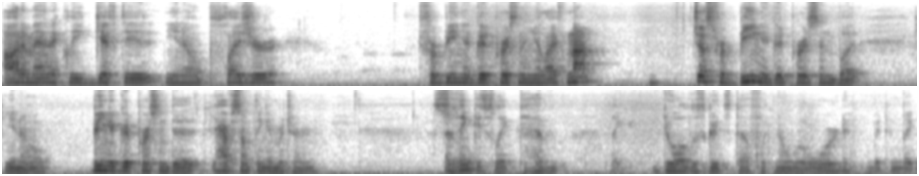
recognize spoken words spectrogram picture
automatically gifted, you know, pleasure for being a good person in your life. Not just for being a good person, but you know, being a good person to have something in return. I think it's like to have, like, do all this good stuff with no reward, but then like,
